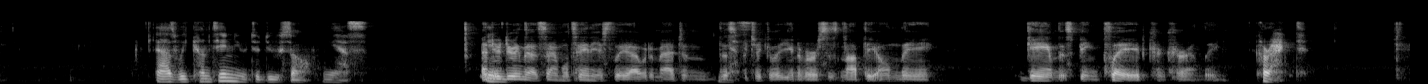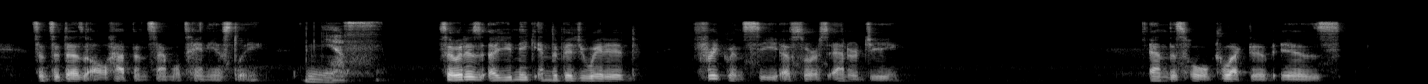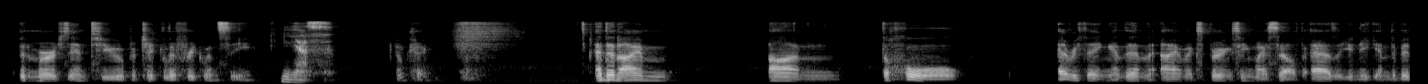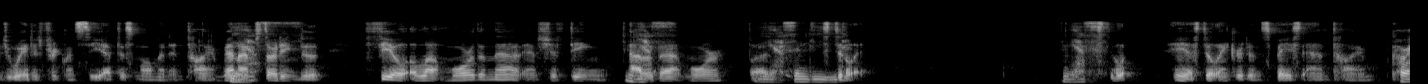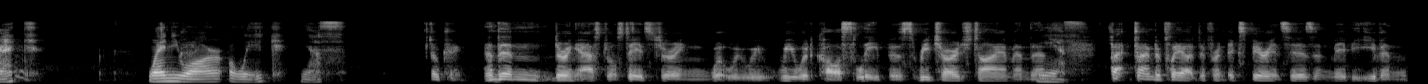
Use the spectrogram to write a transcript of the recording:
As we continue to do so, yes. And In- you're doing that simultaneously. I would imagine this Yes. particular universe is not the only game that's being played concurrently, Correct. since it does all happen simultaneously. Yes. So it is a unique individuated frequency of source energy. And this whole collective is been merged into a particular frequency. Yes. Okay. And then I'm on the whole everything, and then I'm experiencing myself as a unique individuated frequency at this moment in time. And I'm starting to feel a lot more than that and shifting out Yes. of that more. But yes, indeed. still yes. still yeah, still anchored in space and time. Correct. When you are awake, yes. Okay. And then during astral states, during what we, we, we would call sleep, is recharge time and then Yes. ti time to play out different experiences and maybe even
